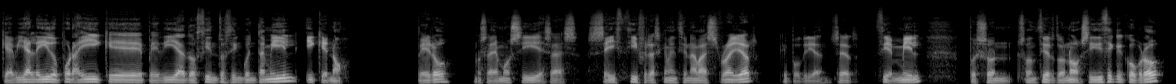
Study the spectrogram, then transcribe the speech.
que había leído por ahí que pedía 250.000 y que no. Pero no sabemos si esas seis cifras que mencionaba Schreier, que podrían ser 100.000, pues son, son cierto o no. Si dice que cobró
